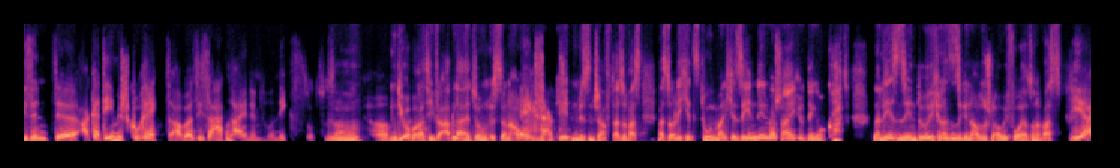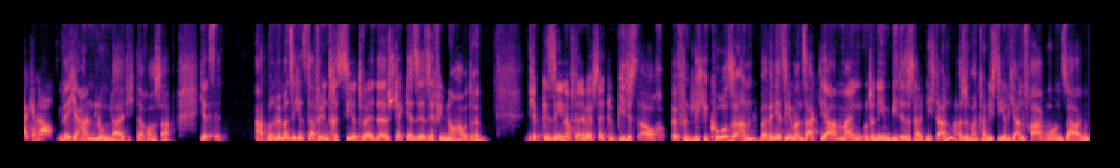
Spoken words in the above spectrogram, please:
die sind äh, akademisch korrekt, aber sie sagen einem nur nichts sozusagen. Mhm. Ja. Und die operative Ableitung ist dann auch. Raketenwissenschaft. Also was, was soll ich jetzt tun? Manche sehen den wahrscheinlich und denken, oh Gott, und dann lesen sie ihn durch und dann sind sie genauso schlau wie vorher. Sondern was? Ja, genau. Welche Handlung leite ich daraus ab? Jetzt hat man, wenn man sich jetzt dafür interessiert, weil da steckt ja sehr, sehr viel Know-how drin. Ich habe gesehen auf deiner Website, du bietest auch öffentliche Kurse an, weil wenn jetzt jemand sagt, ja, mein Unternehmen bietet es halt nicht an, also man kann dich sicherlich anfragen und sagen,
